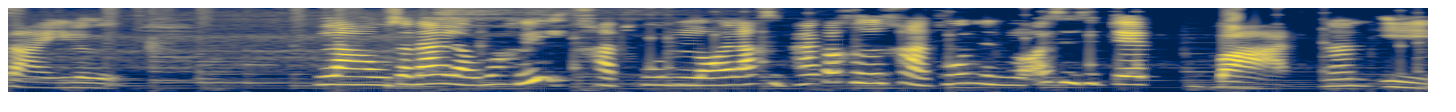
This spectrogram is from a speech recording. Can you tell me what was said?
ใจเลย เราจะได้แล้วว่าเฮ้ยขาดทุนร้อยละ15 ก็คือขาดทุน 147 บาทนั่นเอง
